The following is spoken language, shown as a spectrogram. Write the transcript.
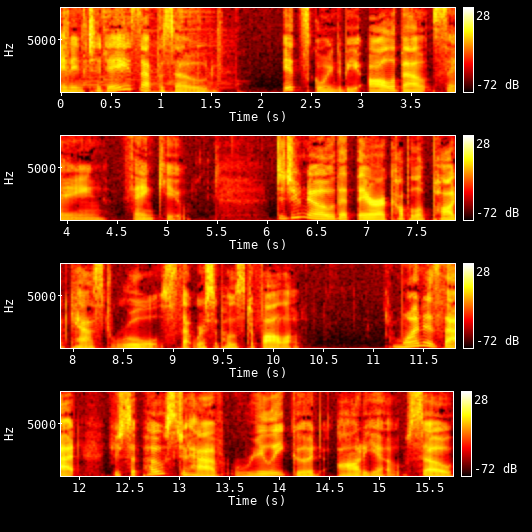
And in today's episode, it's going to be all about saying thank you. Did you know that there are a couple of podcast rules that we're supposed to follow? One is that you're supposed to have really good audio. So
